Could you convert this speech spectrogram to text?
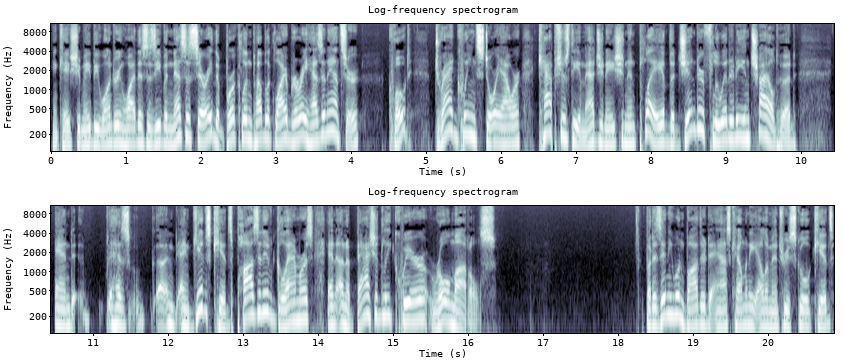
In case you may be wondering why this is even necessary, the Brooklyn Public Library has an answer. Quote, Drag Queen Story Hour captures the imagination and play of the gender fluidity in childhood and has and gives kids positive, glamorous, and unabashedly queer role models. But has anyone bothered to ask how many elementary school kids,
